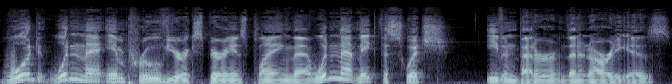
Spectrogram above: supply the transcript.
Would wouldn't that improve your experience playing that? Wouldn't that make the switch even better than it already is?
